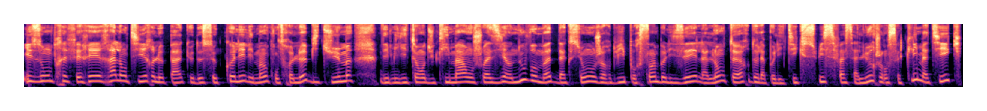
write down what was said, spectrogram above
Ils ont préféré ralentir le pas que de se coller les mains contre le bitume. Des militants du climat ont choisi un nouveau mode d'action aujourd'hui pour symboliser la lenteur de la politique suisse face à l'urgence climatique.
